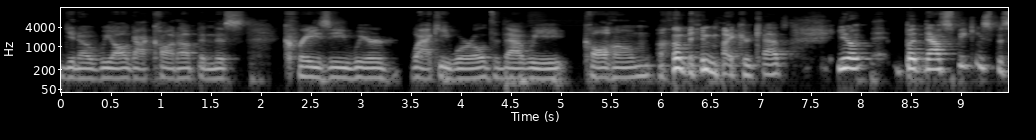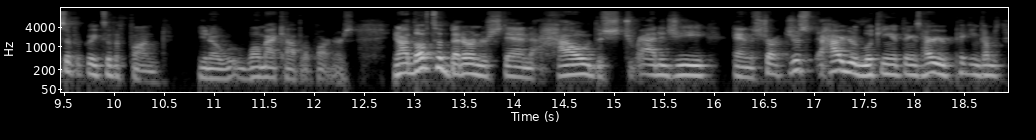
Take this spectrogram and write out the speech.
you know we all got caught up in this crazy, weird, wacky world that we call home um, in microcaps. You know, but now speaking specifically to the fund, you know, Womack Capital Partners. You know, I'd love to better understand how the strategy and the structure, just how you're looking at things, how you're picking companies.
